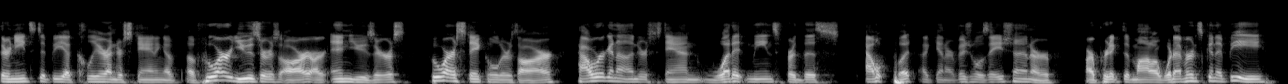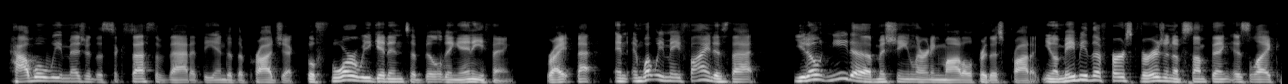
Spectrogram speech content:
there needs to be a clear understanding of, of who our users are, our end users, who our stakeholders are, how we're going to understand what it means for this output, again, our visualization or our predictive model, whatever it's going to be, how will we measure the success of that at the end of the project before we get into building anything, right? That and, and what we may find is that you don't need a machine learning model for this product. You know, maybe the first version of something is like,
